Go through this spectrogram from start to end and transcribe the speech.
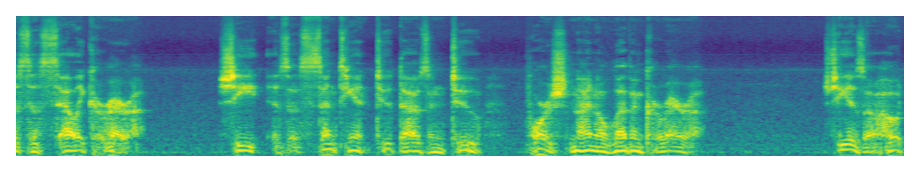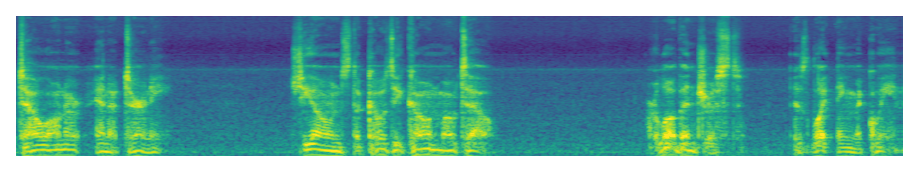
This is Sally Carrera. She is a sentient 2002 Porsche 911 Carrera. She is a hotel owner and attorney. She owns the Cozy Cone Motel. Her love interest is Lightning McQueen.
